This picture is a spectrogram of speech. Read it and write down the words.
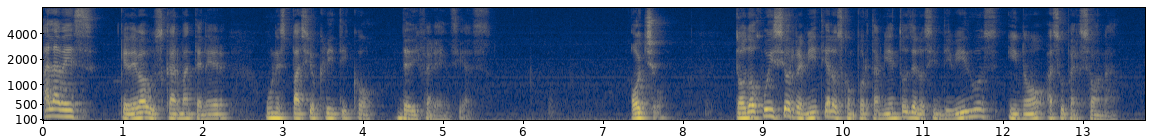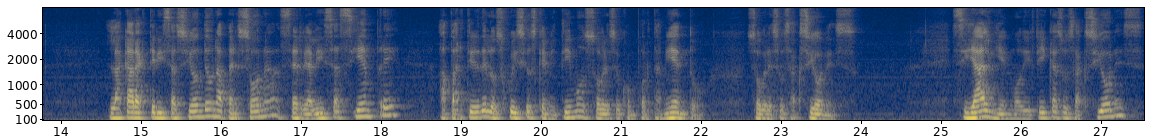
a la vez que deba buscar mantener un espacio crítico de diferencias. 8. Todo juicio remite a los comportamientos de los individuos y no a su persona. La caracterización de una persona se realiza siempre a partir de los juicios que emitimos sobre su comportamiento, sobre sus acciones. Si alguien modifica sus acciones,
